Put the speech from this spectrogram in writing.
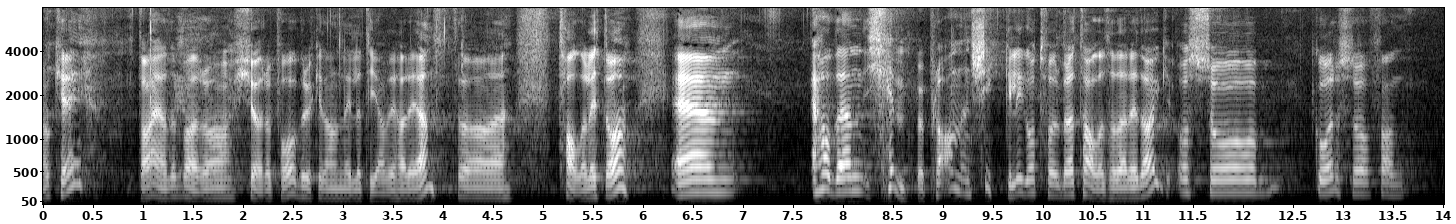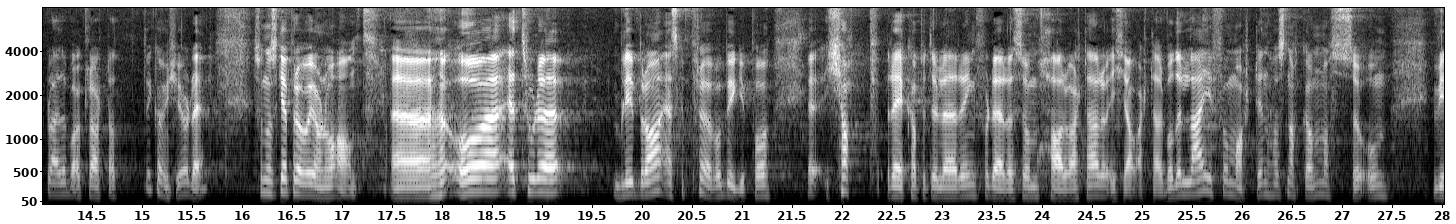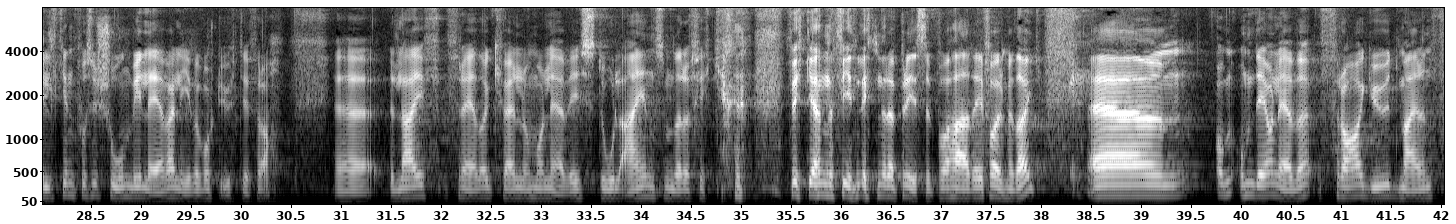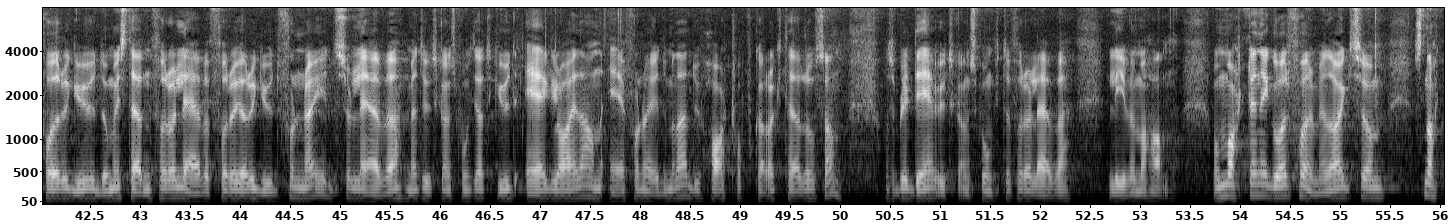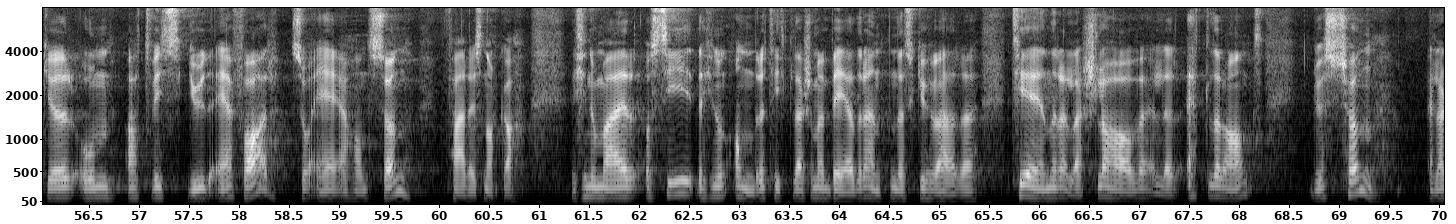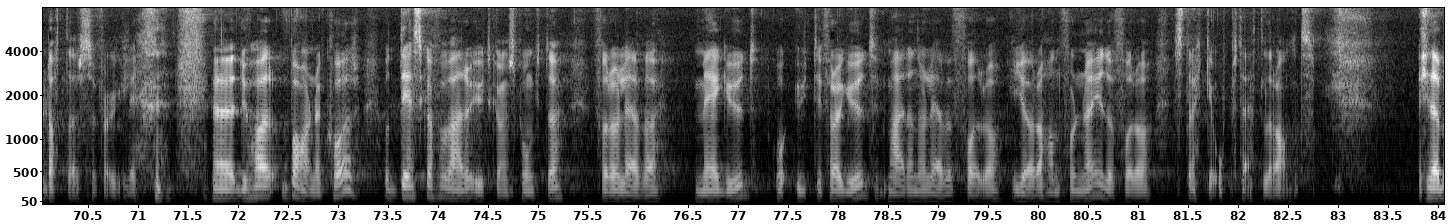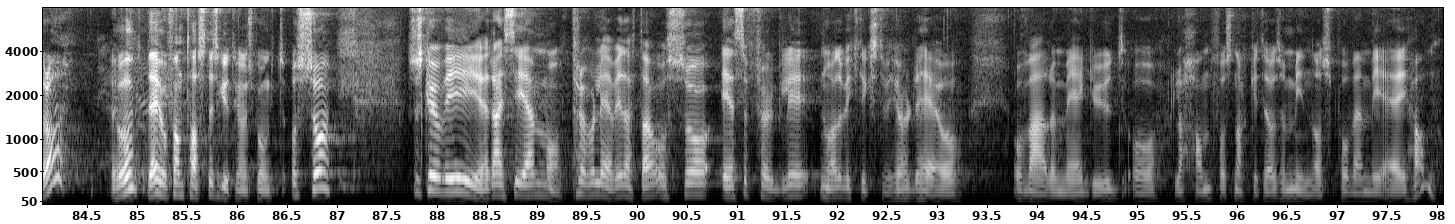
Ok, da er det bare å kjøre på og bruke den lille tida vi har igjen, til å eh, tale litt òg. Jeg hadde en kjempeplan, en skikkelig godt forberedt tale til dere i dag. Og så går så ble det bare klart at vi kan jo ikke gjøre det. Så nå skal jeg prøve å gjøre noe annet. Eh, og jeg tror det blir bra. Jeg skal prøve å bygge på eh, kjapp rekapitulering for dere som har vært her og ikke har vært her. Både Leif og Martin har snakka masse om hvilken posisjon vi lever livet vårt ut ifra. Eh, Leif fredag kveld om å leve i stol 1, som dere fikk, fikk en fin liten reprise på her i formiddag. Eh, om, om, det å leve fra Gud mer enn for Gud. Om istedenfor å leve for å gjøre Gud fornøyd, så leve med et utgangspunkt i at Gud er glad i deg, han er fornøyd med deg, du har toppkarakterer hos han. Og så blir det utgangspunktet for å leve livet med han. Og Martin i går formiddag som snakker om at hvis Gud er far, så er jeg hans sønn. Ferdig snakka. Det er ikke noe mer å si, det er ikke noen andre titler som er bedre, enten det skulle være tjener eller slave eller et eller annet. Du er sønn eller datter, selvfølgelig. Eh, du har barnekår, og det skal få være utgangspunktet for å leve med Gud og ut ifra Gud, mer enn å leve for å gjøre han fornøyd og for å strekke opp til et eller annet. Er ikke det bra? Jo, det er jo et fantastisk utgangspunkt. Og så, så skal vi reise hjem og prøve å leve i dette. Og så er selvfølgelig noe av det viktigste vi gjør, det er å, å være med Gud og la Han få snakke til oss og minne oss på hvem vi er i Han.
